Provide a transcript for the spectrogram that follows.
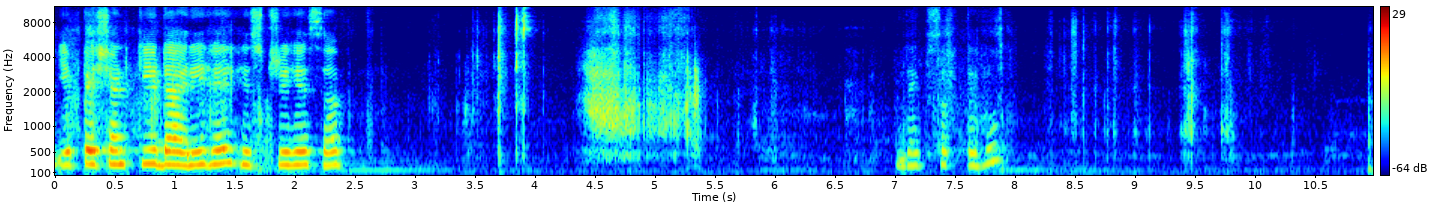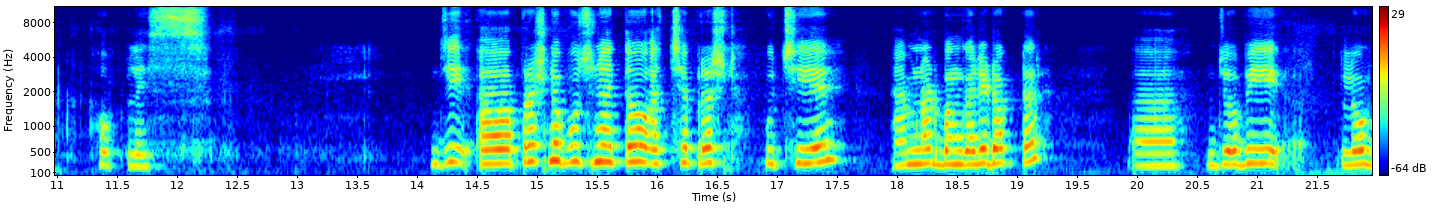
ये पेशेंट की डायरी है हिस्ट्री है सब। देख सकते हो। होपलेस जी प्रश्न पूछना है तो अच्छे प्रश्न पूछिए। I am not Bengali doctor जो भी लोग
